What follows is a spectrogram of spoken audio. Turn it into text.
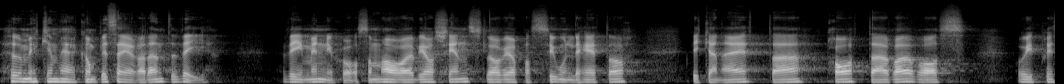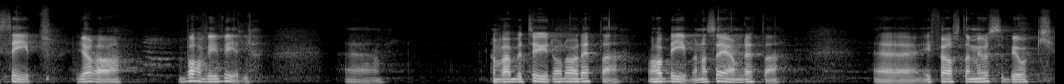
hur mycket mer komplicerade är inte vi? vi människor som har, vi har känslor, vi har personligheter. Vi kan äta, prata, röra oss och i princip göra vad vi vill. Eh, vad betyder då detta? Vad har Bibeln att säga om detta? Eh, I första Mosebok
